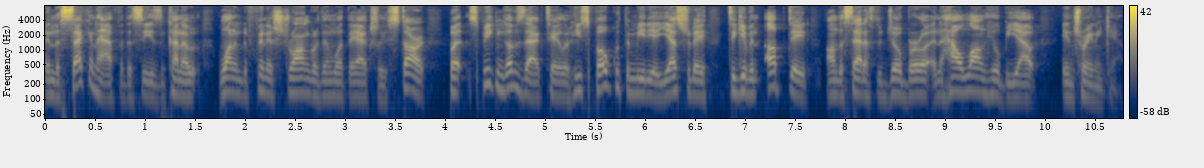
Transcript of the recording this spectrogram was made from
in the second half of the season, kind of wanting to finish stronger than what they actually start. But speaking of Zac Taylor, he spoke with the media yesterday to give an update on the status of Joe Burrow and how long he'll be out in training camp.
